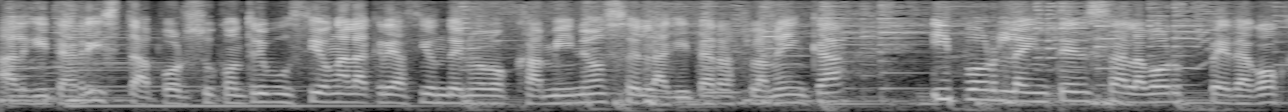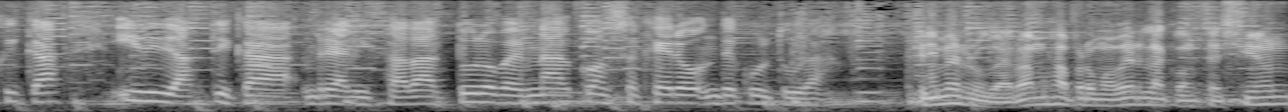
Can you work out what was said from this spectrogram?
al guitarrista por su contribución a la creación de nuevos caminos en la guitarra flamenca y por la intensa labor pedagógica y didáctica realizada. Arturo Bernal, consejero de Cultura. En primer lugar, vamos a promover la concesión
